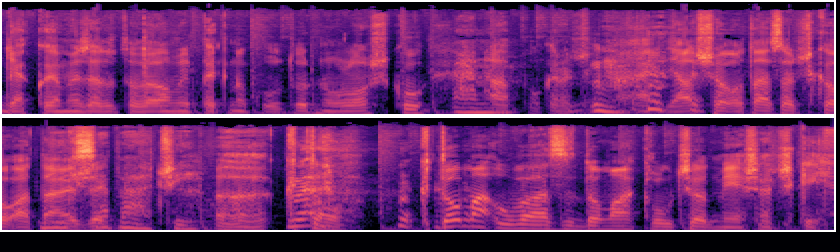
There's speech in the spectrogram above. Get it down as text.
Ďakujeme za túto veľmi peknú kultúrnu úložku Áno. a pokračujeme aj ďalšou otázočkou a tá Nech je, že páči. uh, kto? Kto má u vás doma kľúče od miešačky?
